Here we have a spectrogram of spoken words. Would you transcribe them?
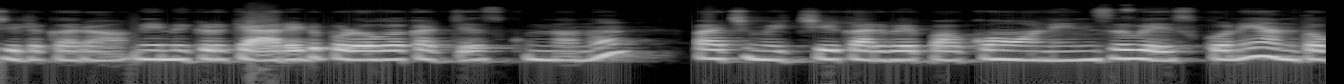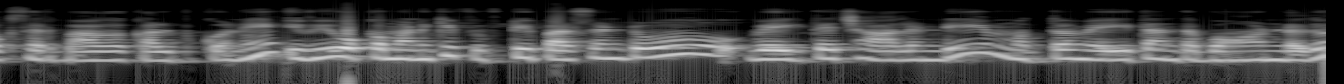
జీలకర్ర. నేను ఇక్కడ క్యారెట్ పొడవుగా కట్ చేసుకున్నాను. పచ్చిమిర్చి కరివేపాకు ఆనియన్స్ వేసుకొని అంతా ఒకసారి బాగా కలుపుకొని ఇవి ఒక మనకి ఫిఫ్టీ పర్సెంట్ వేగితే చాలండి. మొత్తం వేగితే అంత బాగుండదు.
